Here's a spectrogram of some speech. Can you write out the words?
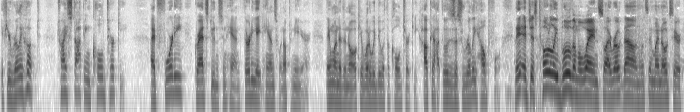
if you're really hooked, try stopping cold turkey. I had 40 grad students in hand, 38 hands went up in the air. They wanted to know, okay, what do we do with a cold turkey? How, could, how is this really helpful? They, it just totally blew them away, and so I wrote down what's in my notes here.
